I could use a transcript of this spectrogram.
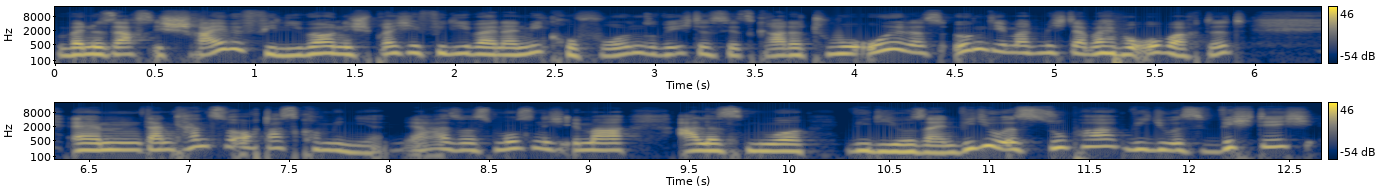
Und wenn du sagst, ich schreibe viel lieber und ich spreche viel lieber in ein Mikrofon, so wie ich das jetzt gerade tue, ohne dass irgendjemand mich dabei beobachtet, ähm, dann kannst du auch das kombinieren. Ja, also es muss nicht immer alles nur Video sein. Video ist super, Video ist wichtig,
